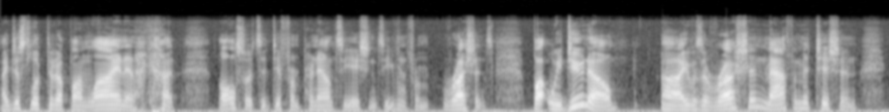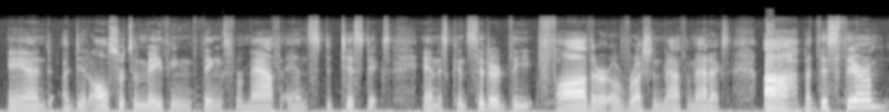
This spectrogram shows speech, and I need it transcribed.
I just looked it up online, and I got all sorts of different pronunciations, even from Russians. But we do know uh, he was a Russian mathematician and uh, did all sorts of amazing things for math and statistics and is considered the father of Russian mathematics. Ah, but this theorem,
